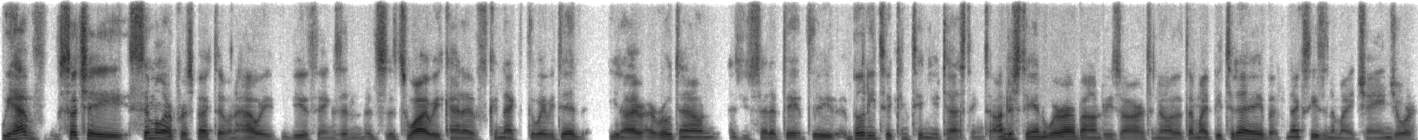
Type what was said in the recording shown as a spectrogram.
We have such a similar perspective on how we view things, and it's it's why we kind of connect the way we did you know, I, I, wrote down, as you said it, the, the ability to continue testing, to understand where our boundaries are, to know that that might be today, but next season it might change, or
